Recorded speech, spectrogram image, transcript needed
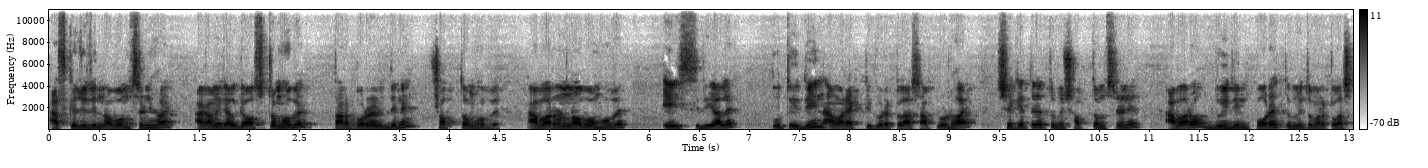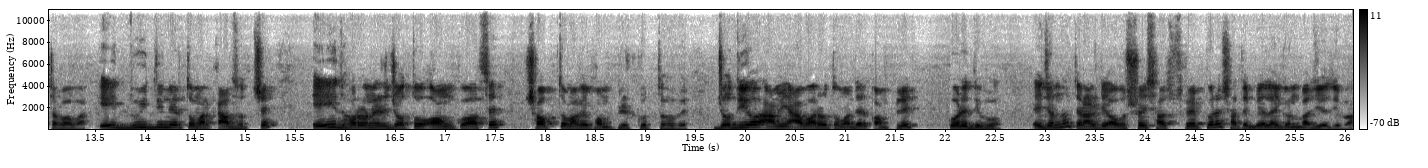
আজকে যদি নবম শ্রেণি হয়, আগামীকালকে অষ্টম হবে, তারপরের দিনে সপ্তম হবে। আবারও নবম হবে। এই সিরিয়ালে প্রতিদিন আমার একটি করে ক্লাস আপলোড হয়। সেক্ষেত্রে তুমি সপ্তম শ্রেণির, আবারও দুই দিন পরে তুমি তোমার ক্লাসটা পাবা। এই দুই দিনের তোমার কাজ হচ্ছে, এই ধরনের যত অঙ্ক আছে, সব তোমাকে কমপ্লিট করতে হবে। যদিও আমি আবারও তোমাদের কমপ্লিট করে দিব। এই জন্য চ্যানেলটি অবশ্যই সাবস্ক্রাইব করে সাথে বেল আইকন বাজিয়ে দিবা।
